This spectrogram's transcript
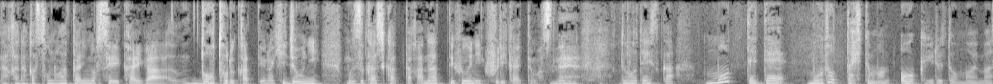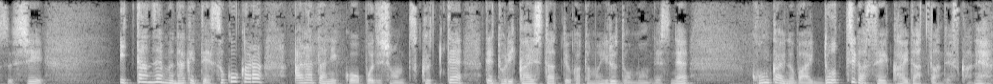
なかなかそのあたりの正解がどう取るかっていうのは非常に難しかったかなっていうふうに振り返ってますね。うん、どうですか？持ってて戻った人も多くいると思いますし、一旦全部投げて、そこから新たにこうポジション作って、で、取り返したっていう方もいると思うんですね。今回の場合、どっちが正解だったんですかね？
